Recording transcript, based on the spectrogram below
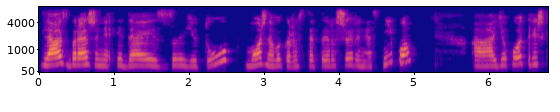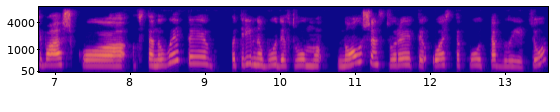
Для збереження ідей з YouTube можна використати розширення Snipo, його трішки важко встановити. Потрібно буде в твоєму Notion створити ось таку таблицю,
